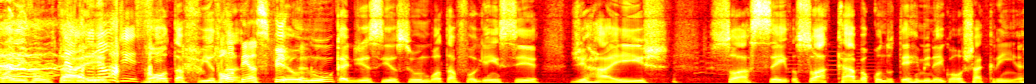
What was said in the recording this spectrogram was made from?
Podem voltar Não, aí. não disse. Volta a fita. Voltem as fitas. Eu nunca disse isso. Um botafoguense de raiz só aceita, só acaba quando termina, igual o Chacrinha.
